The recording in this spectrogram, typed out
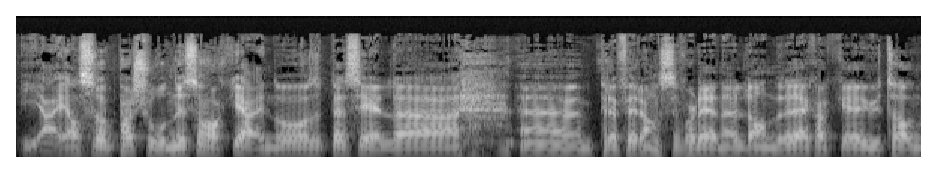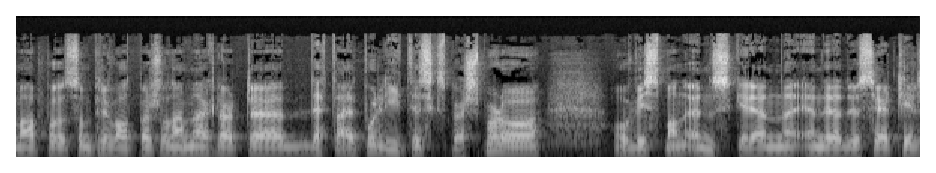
Jeg, altså Personlig så har ikke jeg noe spesielle eh, preferanse for det ene eller det andre. Jeg kan ikke uttale meg på, som privatperson, men det er klart, eh, dette er et politisk spørsmål. og og Hvis man ønsker en, en redusert til,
